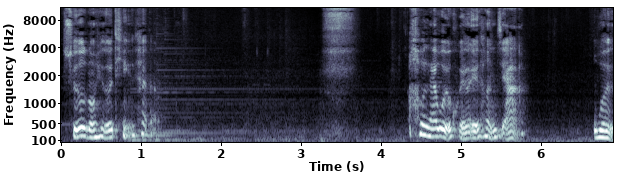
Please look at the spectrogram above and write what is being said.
所有东西都停下来了。后来我又回了一趟家，我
